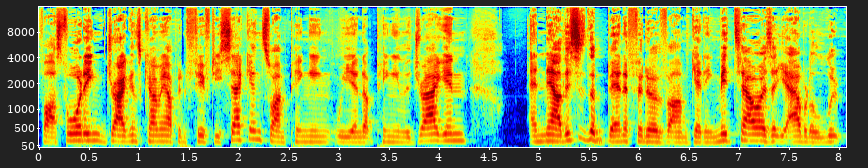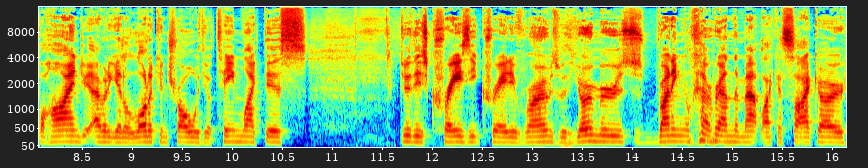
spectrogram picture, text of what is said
Fast forwarding, dragon's coming up in 50 seconds, so I'm pinging, we end up pinging the dragon. And now this is the benefit of um, getting mid towers that you're able to loop behind. You're able to get a lot of control with your team like this. Do these crazy creative roams with Youmuu's just running around the map like a psycho.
